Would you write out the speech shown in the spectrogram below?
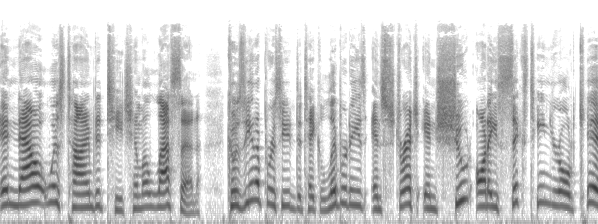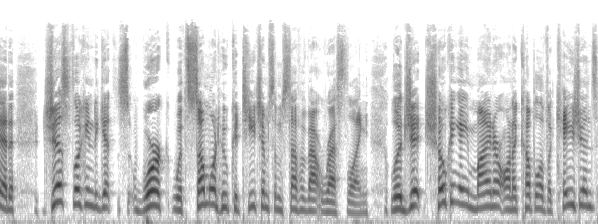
and now it was time to teach him a lesson. Kozina proceeded to take liberties and stretch and shoot on a 16 year old kid just looking to get work with someone who could teach him some stuff about wrestling. Legit choking a minor on a couple of occasions,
